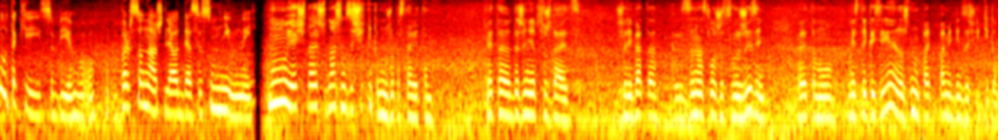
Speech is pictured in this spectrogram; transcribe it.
ну такий собі персонаж для Одеси, сумнівний. Ну, я считаю, что нашим защитникам нужно поставить там. Это даже не обсуждается. Что ребята за нас ложат свою жизнь, поэтому вместо Екатерины должен быть памятник защитникам.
